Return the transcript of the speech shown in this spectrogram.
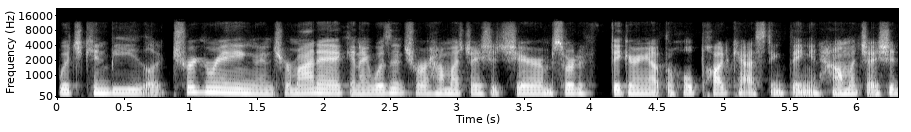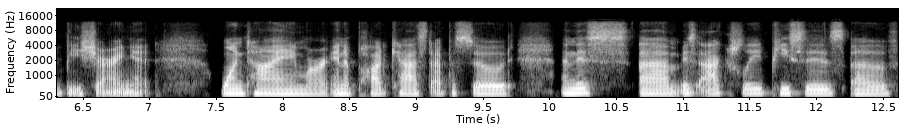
which can be like triggering and traumatic. And I wasn't sure how much I should share. I'm sort of figuring out the whole podcasting thing and how much I should be sharing it one time or in a podcast episode. And this um, is actually pieces of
